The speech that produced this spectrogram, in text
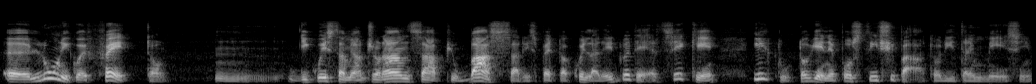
eh, l'unico effetto mh, di questa maggioranza più bassa rispetto a quella dei due terzi è che il tutto viene posticipato di tre mesi.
